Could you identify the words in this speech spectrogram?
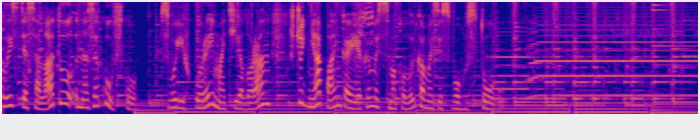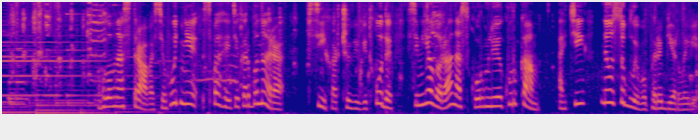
листя салату на закуску. Своїх курей Матія Лоран щодня панькає якимись смаколиками зі свого столу. Головна страва сьогодні спагеті карбонара. Всі харчові відходи сім'я Лорана скормлює куркам, а ті не особливо перебірливі.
